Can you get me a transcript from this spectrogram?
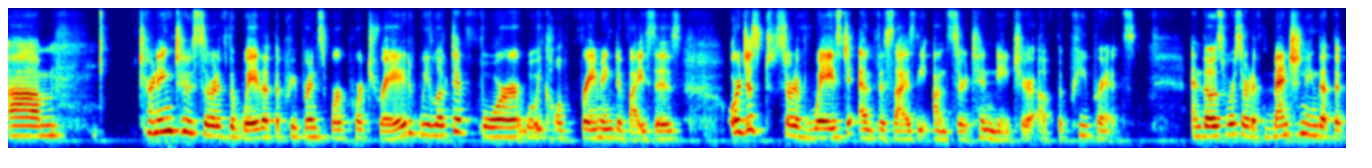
Um, turning to sort of the way that the preprints were portrayed, we looked at four what we called framing devices, or just sort of ways to emphasize the uncertain nature of the preprints. And those were sort of mentioning that the,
